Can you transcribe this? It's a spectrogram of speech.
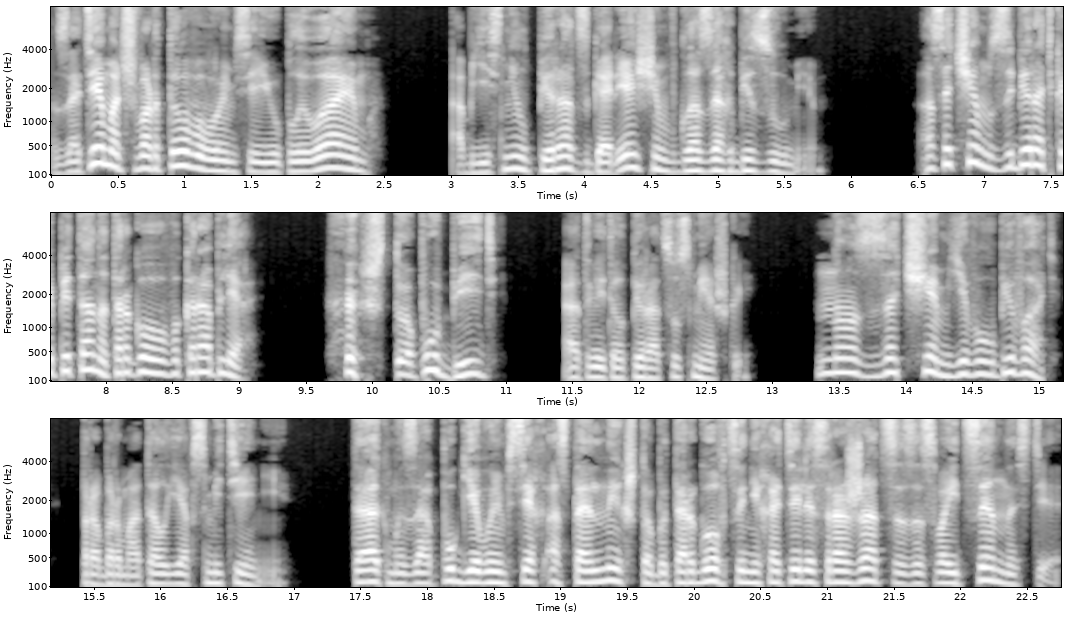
Затем отшвартовываемся и уплываем, — объяснил пират с горящим в глазах безумием. «А зачем забирать капитана торгового корабля?» «Чтоб убить», — ответил пират с усмешкой. «Но зачем его убивать?» — пробормотал я в смятении. «Так мы запугиваем всех остальных, чтобы торговцы не хотели сражаться за свои ценности,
